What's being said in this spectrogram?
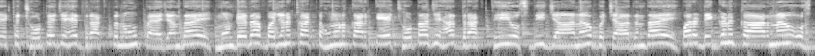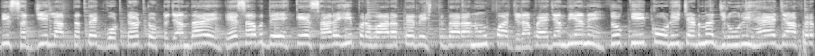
ਇੱਕ ਛੋਟੇ ਜਿਹੇ ਦਰਖਤ ਨੂੰ ਪੈ ਜਾਂਦਾ ਹੈ ਮੁੰਡੇ ਦਾ ਵਜਨ ਘੱਟ ਹੋਣ ਕਰਕੇ ਛੋਟਾ ਜਿਹਾ ਦਰਖਤ ਹੀ ਉਸ ਦੀ ਜਾਨ ਬਚਾ ਦਿੰਦਾ ਹੈ ਪਰ ਡਿੱਗਣ ਕਾਰਨ ਉਸ ਦੀ ਸੱਜੀ ਲੱਤ ਅਤੇ ਗੁੱਟ ਟੁੱਟ ਜਾਂਦਾ ਹੈ ਇਹ ਸਭ ਦੇਖ ਕੇ ਸਾਰੇ ਹੀ ਪਰਿਵਾਰ ਅਤੇ ਰਿਸ਼ਤੇਦਾਰਾਂ ਨੂੰ ਭਾਜਣਾ ਪੈ ਜਾਂਦੀਆਂ ਨੇ। ਤੋਂ ਕੀ ਘੋੜੀ ਚੜਨਾ ਜ਼ਰੂਰੀ ਹੈ ਜਾਂ ਫਿਰ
